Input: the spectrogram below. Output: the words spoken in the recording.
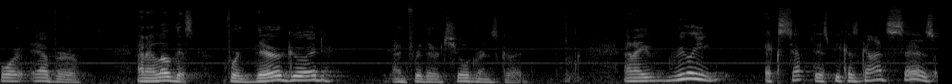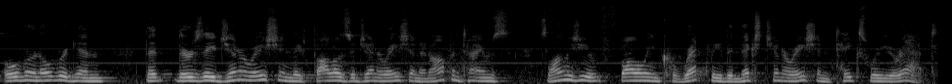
forever. And I love this for their good and for their children's good. And I really accept this because God says over and over again that there's a generation that follows a generation, and oftentimes, as long as you're following correctly, the next generation takes where you're at.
